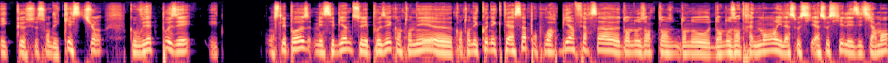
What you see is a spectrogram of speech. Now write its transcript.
et que ce sont des questions que vous êtes posées on se les pose, mais c'est bien de se les poser quand on est, euh, connecté à ça pour pouvoir bien faire ça euh, dans nos, entraînements et associer, les étirements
